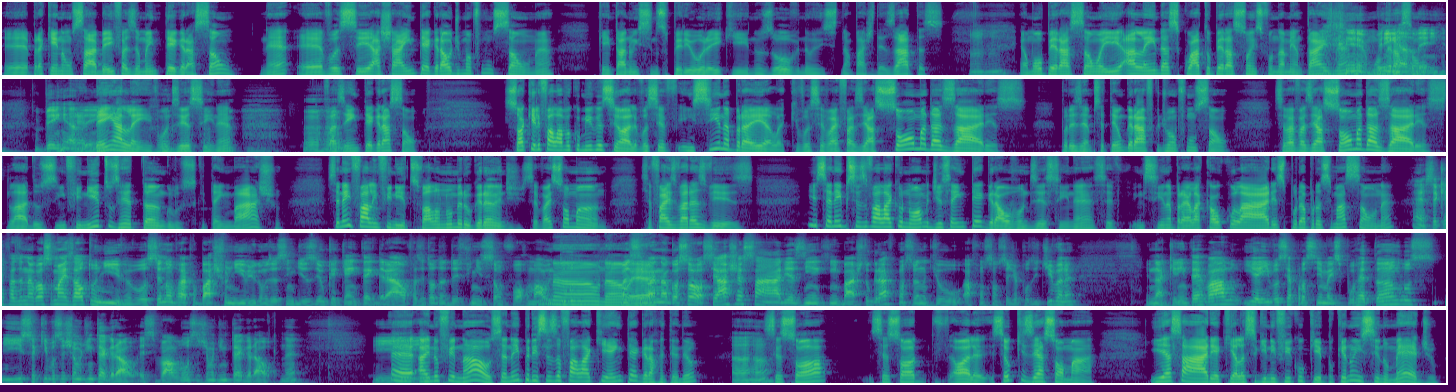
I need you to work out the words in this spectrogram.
É, Para quem não sabe aí, fazer uma integração, né? É você achar a integral de uma função, né? Quem está no ensino superior aí, que nos ouve no, na parte de exatas, Uhum. é uma operação aí, além das quatro operações fundamentais, né? É uma operação além. Bem é, além. bem além, vamos dizer assim, né? Uhum. Fazer a integração. Só que ele falava comigo assim: olha, você ensina para ela que você vai fazer a soma das áreas. Por exemplo, você tem um gráfico de uma função. Você vai fazer a soma das áreas lá dos infinitos retângulos que tem embaixo. Você nem fala infinitos, fala um número grande. Você vai somando. Você faz várias vezes. E você nem precisa falar que o nome disso é integral, vamos dizer assim, né? Você ensina para ela calcular áreas por aproximação, né? É, você quer fazer um negócio mais alto nível. Você não vai pro baixo nível, digamos assim, dizer o que é integral, fazer toda a definição formal e tudo. Não, não, Mas é. você vai no negócio, ó, você acha essa áreazinha aqui embaixo do gráfico, considerando que o- a função seja positiva, né? Naquele intervalo, e aí você aproxima isso por retângulos, e isso aqui você chama de integral. Esse valor você chama de integral, né? E... É, aí no final, você nem precisa falar que é integral, entendeu? Aham. Você só. Você só. Olha, se eu quiser somar. E essa área aqui, ela significa o quê? Porque no ensino médio,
